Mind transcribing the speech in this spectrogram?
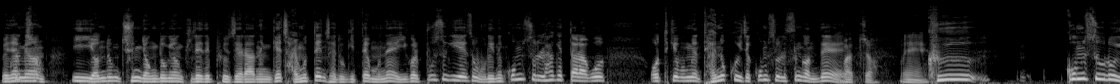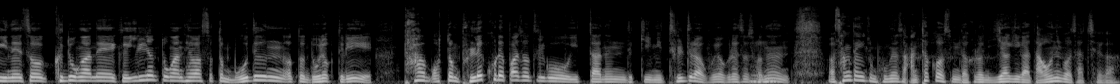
왜냐하면 그렇죠. 이 연동 준연동형 비례대표제라는 게 잘못된 제도기 때문에 이걸 부수기 위해서 우리는 꼼수를 하겠다라고 어떻게 보면 대놓고 이제 꼼수를 쓴 건데 맞죠. 예. 그 꼼수로 인해서 그동안에 그 1년 동안 해왔었던 모든 어떤 노력들이 다 어떤 블랙홀에 빠져들고 있다는 느낌이 들더라고요. 그래서 저는 어, 상당히 좀 보면서 안타까웠습니다. 그런 이야기가 나오는 것 자체가.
